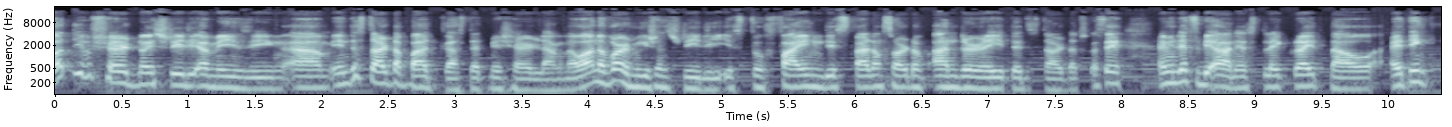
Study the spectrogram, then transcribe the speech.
What you've shared no is really amazing. Um, in the startup podcast, let me share lang na one of our missions really is to find this parang sort of underrated startups. Kasi, I mean, let's be honest, like right now, I think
